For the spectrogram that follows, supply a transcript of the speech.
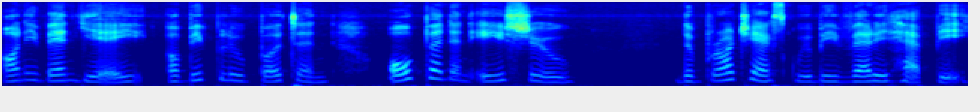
on event EventYay or Big Blue Button, open an issue. The projects will be very happy.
